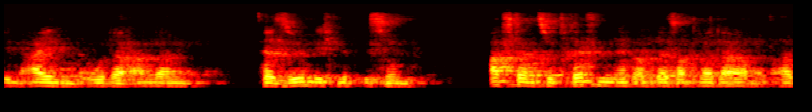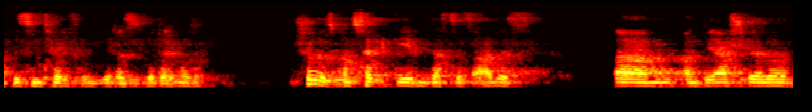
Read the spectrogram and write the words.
den einen oder anderen persönlich mit bisschen Abstand zu treffen. Habe das andere da ein bisschen telefoniert. Also es wird da immer so ein schönes Konzept geben, dass das alles ähm, an der Stelle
